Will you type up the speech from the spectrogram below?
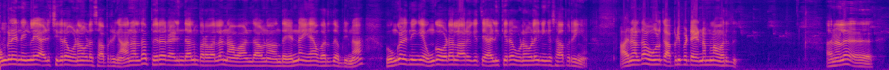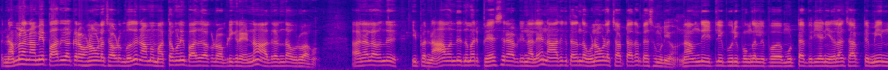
உங்களை நீங்களே அழிச்சிக்கிற உணவுகளை சாப்பிட்றீங்க. அதனால தான் பிறர் அழிந்தாலும் பரவாயில்ல நான் வாழ்ந்தாகணும். அந்த எண்ணம் ஏன் வருது அப்படின்னா உங்களை நீங்கள் உங்கள் உடல் ஆரோக்கியத்தை அழிக்கிற உணவுகளை நீங்கள் சாப்பிட்றீங்க. அதனால தான் உங்களுக்கு அப்படிப்பட்ட எண்ணம்லாம் வருது. அதனால் நம்மளை நாமே பாதுகாக்கிற உணவுகளை சாப்பிடும்போது நாம் மற்றவங்களையும் பாதுகாக்கணும் அப்படிங்கிற எண்ணம் அதுலேருந்து தான் உருவாகும். அதனால் வந்து இப்போ நான் வந்து இந்த மாதிரி பேசுகிறேன் அப்படின்னாலே நான் அதுக்கு தகுந்த உணவுகளை சாப்பிட்டா தான் பேச முடியும். நான் வந்து இட்லி பூரி பொங்கல் இப்போ முட்டை பிரியாணி இதெல்லாம் சாப்பிட்டு மீன்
